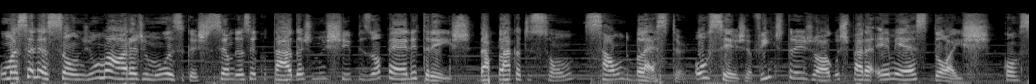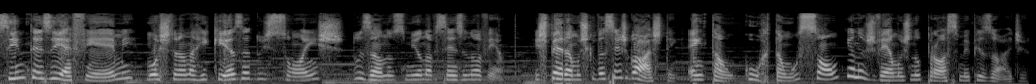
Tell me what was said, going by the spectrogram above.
uma seleção de uma hora de músicas sendo executadas nos chips OPL3 da placa de som Sound Blaster, ou seja, 23 jogos para MS2, com síntese FM, mostrando a riqueza dos sons dos anos 1990. Esperamos que vocês gostem. Então, curtam o som e nos vemos no próximo episódio.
